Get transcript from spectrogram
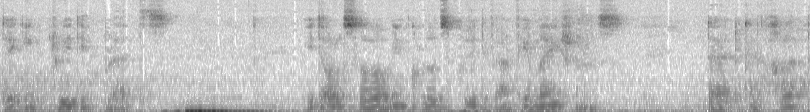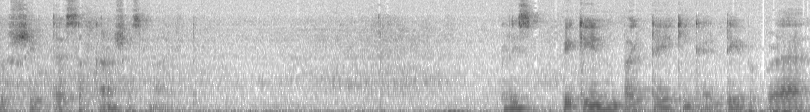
taking three deep breaths. It also includes positive affirmations that can help to shift the subconscious mind. Please begin by taking a deep breath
